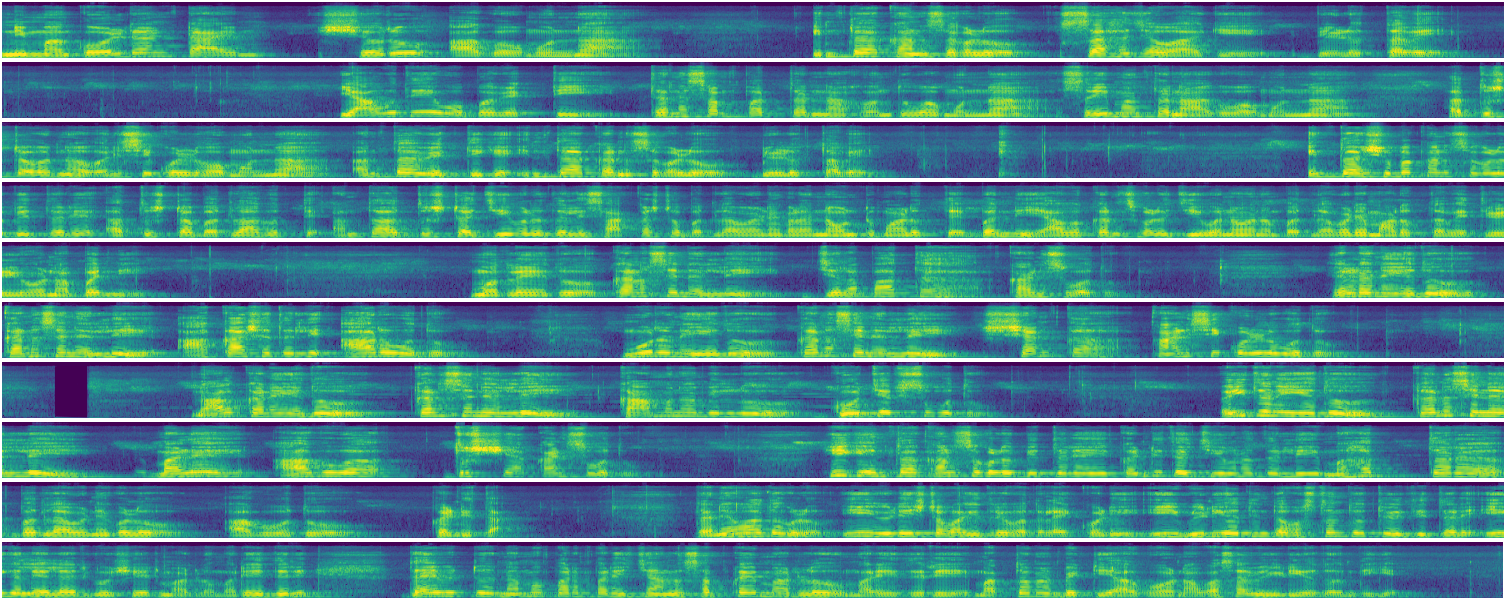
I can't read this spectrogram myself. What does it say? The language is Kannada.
ನಿಮ್ಮ ಗೋಲ್ಡನ್ ಟೈಮ್ ಶುರು ಆಗೋ ಮುನ್ನ ಇಂಥ ಕನಸುಗಳು ಸಹಜವಾಗಿ ಬೀಳುತ್ತವೆ. ಯಾವುದೇ ಒಬ್ಬ ವ್ಯಕ್ತಿ ಧನ ಸಂಪತ್ತನ್ನು ಹೊಂದುವ ಮುನ್ನ, ಶ್ರೀಮಂತನಾಗುವ ಮುನ್ನ, ಅದೃಷ್ಟವನ್ನು ಒಲಿಸಿಕೊಳ್ಳುವ ಮುನ್ನ ಅಂಥ ವ್ಯಕ್ತಿಗೆ ಇಂಥ ಕನಸುಗಳು ಬೀಳುತ್ತವೆ. ಇಂಥ ಶುಭ ಕನಸುಗಳು ಬಿದ್ದರೆ ಅದೃಷ್ಟ ಬದಲಾಗುತ್ತೆ. ಅಂಥ ಅದೃಷ್ಟ ಜೀವನದಲ್ಲಿ ಸಾಕಷ್ಟು ಬದಲಾವಣೆಗಳನ್ನು ಉಂಟು ಮಾಡುತ್ತೆ. ಬನ್ನಿ, ಯಾವ ಕನಸುಗಳು ಜೀವನವನ್ನು ಬದಲಾವಣೆ ಮಾಡುತ್ತವೆ ತಿಳಿಯೋಣ ಬನ್ನಿ. ಮೊದಲನೆಯದು, ಕನಸಿನಲ್ಲಿ ಜಲಪಾತ ಕಾಣಿಸುವುದು. ಎರಡನೆಯದು, ಕನಸಿನಲ್ಲಿ ಆಕಾಶದಲ್ಲಿ ಆರುವುದು. ಮೂರನೆಯದು, ಕನಸಿನಲ್ಲಿ ಶಂಖ ಕಾಣಿಸಿಕೊಳ್ಳುವುದು. ನಾಲ್ಕನೆಯದು, ಕನಸಿನಲ್ಲಿ ಕಾಮನಬಿಲ್ಲು ಗೋಚರಿಸುವುದು. ಐದನೆಯದು ಕನಸಿನಲ್ಲಿ ಮಳೆ ಆಗುವ ದೃಶ್ಯ ಕಾಣಿಸುವುದು. ಹೀಗೆ ಇಂಥ ಕನಸುಗಳು ಬಿದ್ದರೆ ಖಂಡಿತ ಜೀವನದಲ್ಲಿ ಮಹತ್ತರ ಬದಲಾವಣೆಗಳು ಆಗುವುದು ಖಂಡಿತ. ಧನ್ಯವಾದಗಳು. ಈ ವಿಡಿಯೋ ಇಷ್ಟವಾಗಿದ್ದರೆ ಒಂದು ಲೈಕ್ ಕೊಡಿ. ಈ ವಿಡಿಯೋದಿಂದ ವಸ್ತಂತು ತಿಳಿದಿದ್ದರೆ ಈಗಲೇ ಎಲ್ಲರಿಗೂ ಶೇರ್ ಮಾಡಲು ಮರೆಯದಿರಿ. ದಯವಿಟ್ಟು ನಮ್ಮ ಪರಂಪರೆ ಚಾನಲ್ ಸಬ್ಸ್ಕ್ರೈಬ್ ಮಾಡಲು ಮರೆಯದಿರಿ. ಮತ್ತೊಮ್ಮೆ ಭೇಟಿಯಾಗೋಣ ಹೊಸ ವಿಡಿಯೋದೊಂದಿಗೆ.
